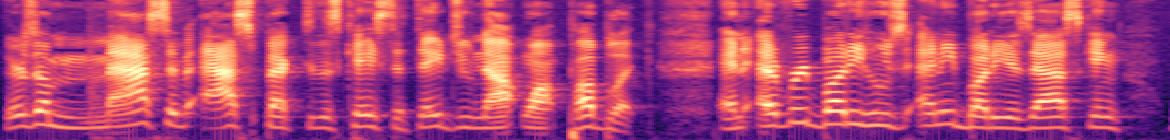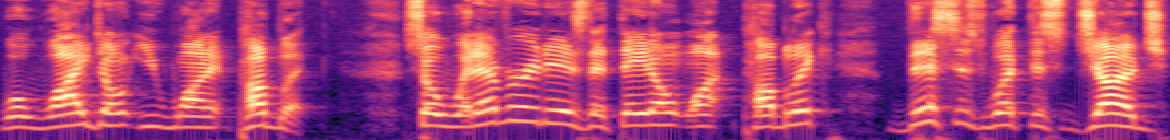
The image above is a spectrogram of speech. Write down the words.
there's a massive aspect to this case that they do not want public. And everybody who's anybody is asking, well, why don't you want it public? So, whatever it is that they don't want public, this is what this judge,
